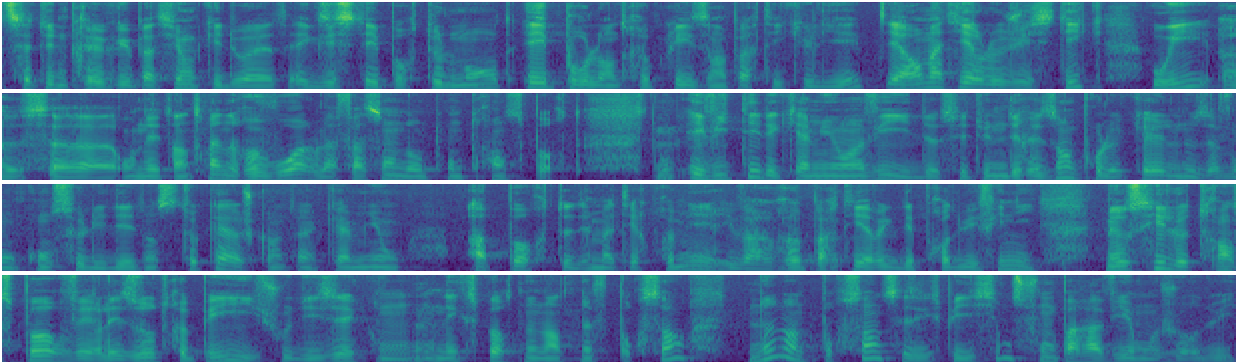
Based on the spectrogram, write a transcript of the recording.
c'est une préoccupation qui doit exister pour tout le monde et pour l'entreprise en particulier. Et en matière logistique, oui, ça, on est en train de revoir la façon dont on transporte. Donc éviter les camions à vide, c'est une des raisons pour lesquelles nous avons consolidé notre stockage. Quand un camion apporte des matières premières, il va repartir avec des produits finis. Mais aussi le transport vers les autres pays. Je vous disais qu'on exporte 99%. 90% de ces expéditions se font par avion aujourd'hui.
